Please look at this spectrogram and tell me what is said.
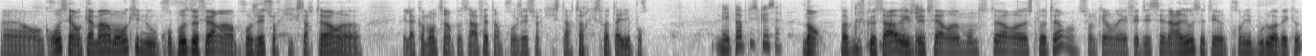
Euh, en gros, c'est Ankama à un moment qui nous propose de faire un projet sur Kickstarter. Et la commande, c'est un peu ça. Faites un projet sur Kickstarter qui soit taillé pour. Mais pas plus que ça. Non, pas plus que ça. Ils Ok. venaient de faire euh, Monster euh, Slaughter, sur lequel on avait fait des scénarios. C'était notre premier boulot avec eux.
